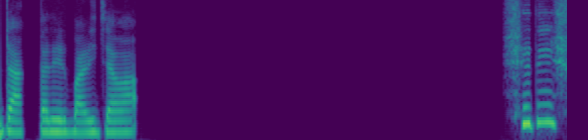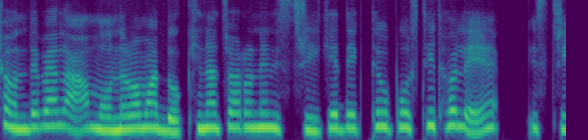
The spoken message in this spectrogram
ডাক্তারের বাড়ি যাওয়া। সেদিন সন্ধেবেলা মনোরমা দক্ষিণাচরণের স্ত্রীকে দেখতে উপস্থিত হলে স্ত্রী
